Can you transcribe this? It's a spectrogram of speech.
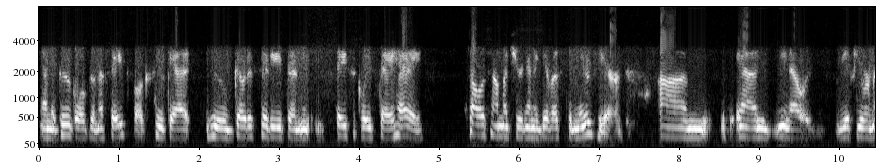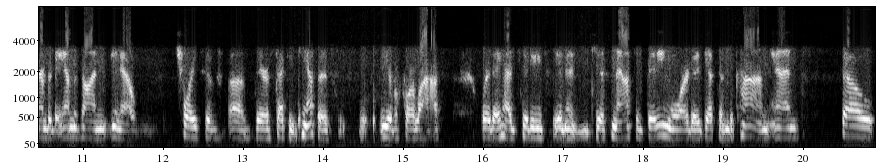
and the Googles and the Facebooks who get who go to cities and basically say, hey, tell us how much you're going to give us to move here. Um, and you know, if you remember the Amazon, you know, choice of uh, their second campus year before last, where they had cities in a just massive bidding war to get them to come. And so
